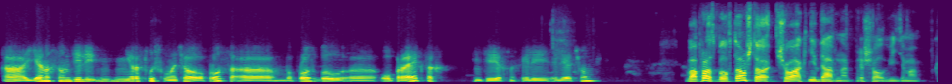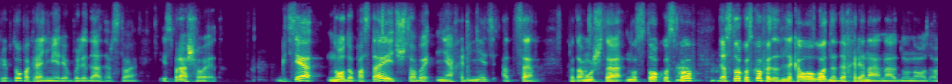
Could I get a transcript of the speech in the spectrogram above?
А, Я на самом деле не расслышал начало вопроса. А, Вопрос был э, о проектах интересных или, или о чем? Вопрос был в том, что чувак недавно пришел, видимо, в крипту, по крайней мере, в валидаторство, и спрашивает, где ноду поставить, чтобы не охренеть от цен? Потому что, ну, 100 кусков, да 100 кусков это для кого угодно до хрена на одну ноду.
